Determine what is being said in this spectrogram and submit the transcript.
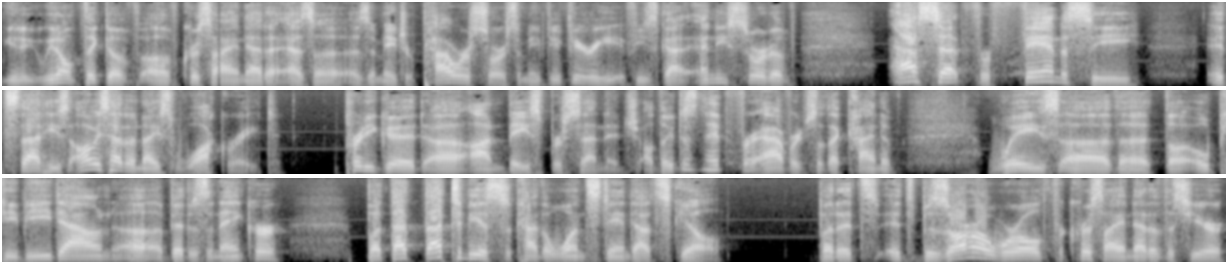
you know, we don't think of, of Chris Iannetta as a as a major power source. I mean, if you figure he, if he's got any sort of asset for fantasy, it's that he's always had a nice walk rate, pretty good uh, on base percentage. Although he doesn't hit for average, so that kind of weighs uh, the the OPB down uh, a bit as an anchor. But that that to me is kind of the one standout skill. But it's it's bizarro world for Chris Iannetta this year.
